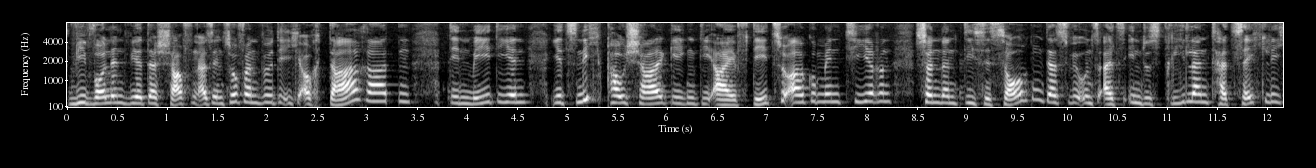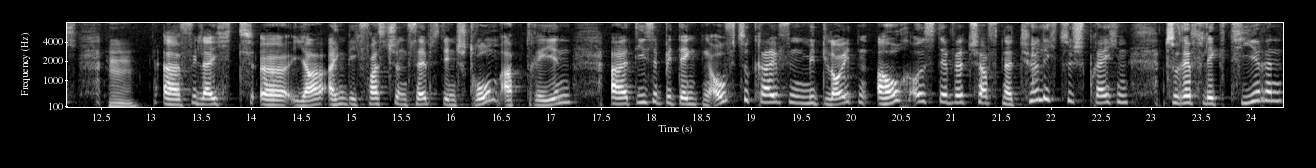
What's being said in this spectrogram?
Wie wollen wir das schaffen? Also insofern würde ich auch da raten, den Medien jetzt nicht pauschal gegen die AfD zu argumentieren, sondern diese Sorgen, dass wir uns als Industrieland tatsächlich hm. Äh, vielleicht äh, ja eigentlich fast schon selbst den Strom abdrehen, äh, diese Bedenken aufzugreifen, mit Leuten auch aus der Wirtschaft natürlich zu sprechen, zu reflektieren,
